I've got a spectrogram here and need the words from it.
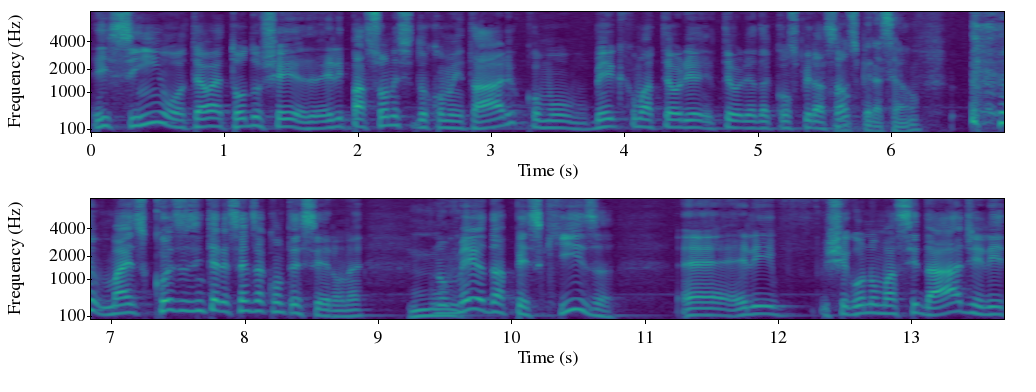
E sim, o hotel é todo cheio. Ele passou nesse documentário como meio que uma teoria, teoria da conspiração, Conspiração. mas coisas interessantes aconteceram, né? No meio da pesquisa, é, ele chegou numa cidade, ele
